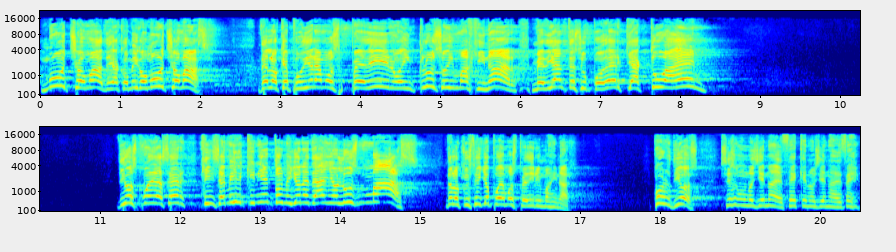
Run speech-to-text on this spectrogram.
mucho más, diga conmigo, mucho más de lo que pudiéramos pedir o incluso imaginar mediante su poder que actúa en. Dios puede hacer 15.500 millones de años luz más de lo que usted y yo podemos pedir o imaginar. Por Dios, si eso no nos llena de fe, ¿qué nos llena de fe?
